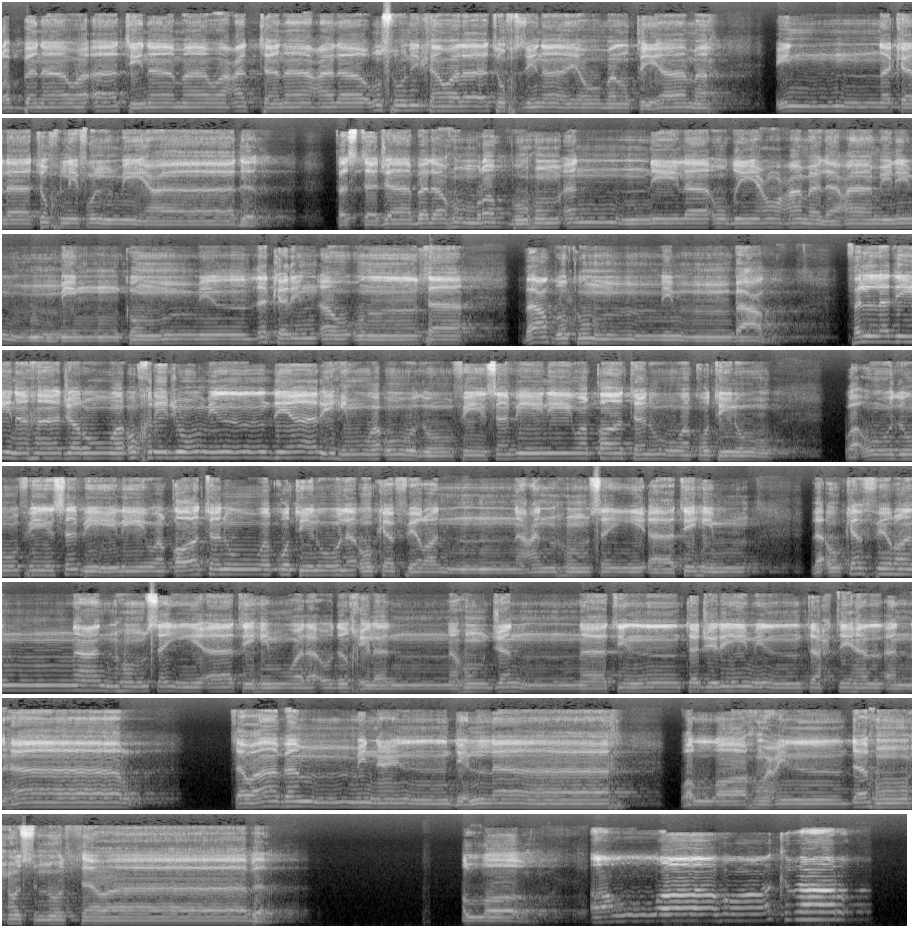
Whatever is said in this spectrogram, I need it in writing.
ربنا وآتنا ما وعدتنا على رسلك ولا تخزنا يوم القيامة إنك لا تخلف الميعاد فاستجاب لهم ربهم أني لا أضيع عمل عامل منكم من ذكر أو أنثى بعضكم من بعض فالذين هاجروا وأخرجوا من ديارهم وأوذوا في سبيلي وقاتلوا وقتلوا وأوذوا في سبيلي وقاتلوا وقتلوا لأكفرن عنهم سيئاتهم لأكفرن عنهم سيئاتهم ولأدخلنهم جنات تجري من تحتها الأنهار. ثوابا من عند الله. والله عنده حسن الثواب. الله. الله أكبر.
